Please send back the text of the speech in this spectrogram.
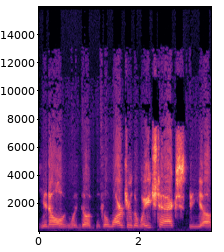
you know, the the larger the wage tax, the uh,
